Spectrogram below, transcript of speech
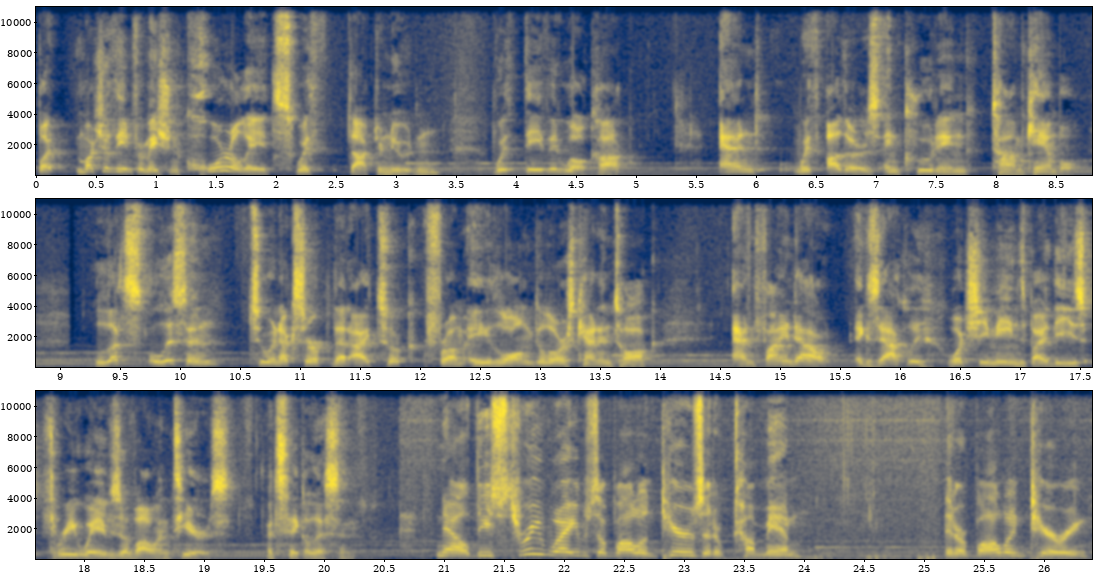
but much of the information correlates with dr newton with david wilcock and with others including tom campbell. Let's listen to an excerpt that i took from a long dolores cannon talk and find out exactly what she means by these three waves of volunteers Let's take a listen. Now, these three waves of volunteers that have come in, that are volunteering,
